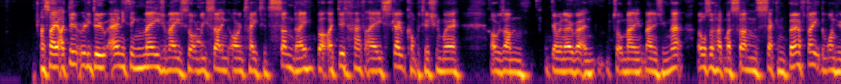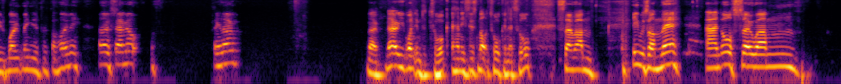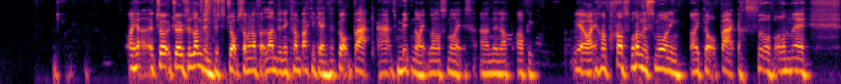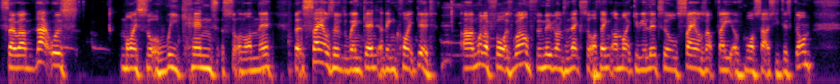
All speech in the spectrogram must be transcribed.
I say I didn't really do anything major, major sort of reselling orientated Sunday, but I did have a scout competition where I was um going over and sort of man- managing that. I also had my son's second birthday, the one who won't ring behind me. Hello, Samuel. Say hello. No, now you want him to talk, and he's just not talking at all. So um, he was on there, and also um, I drove to London just to drop someone off at London and come back again. I got back at midnight last night, and then up, up, yeah, I half past one this morning. I got back sort of on there, so um, that was my sort of weekend sort of on there. But sales over the weekend have been quite good. Um, what I thought as well for moving on to the next sort of thing, I might give you a little sales update of what's actually just gone.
